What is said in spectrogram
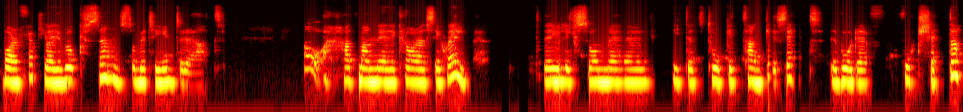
bara för att jag är vuxen så betyder inte det att, ja, att man eh, klarar sig själv. Det är ju liksom eh, lite ett tokigt tankesätt. Det borde fortsätta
